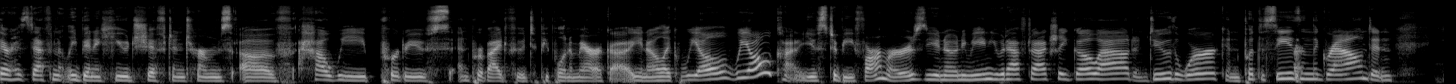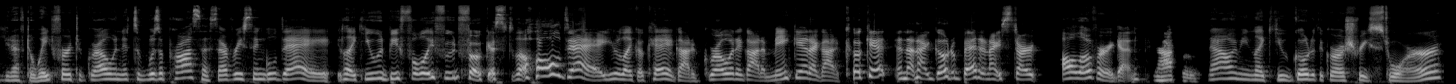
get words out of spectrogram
there has definitely been a huge shift in terms of how we produce and provide food to people in America. You know, like we all we all kind of used to be farmers, you know what I mean? You would have to actually go out and do the work and put the seeds in the ground and you'd have to wait for it to grow and it was a process every single day like you would be fully food focused the whole day you're like okay i gotta grow it i gotta make it i gotta cook it and then i go to bed and i start all over again. Exactly. Now, I mean, like you go to the grocery store,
